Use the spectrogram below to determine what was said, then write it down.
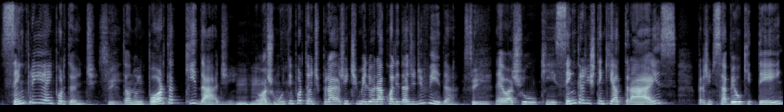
sempre é importante. Sim. Então, não importa que idade. Uhum. Eu acho muito importante para a gente melhorar a qualidade de vida. Sim. Né? Eu acho que sempre a gente tem que ir atrás para a gente saber o que tem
